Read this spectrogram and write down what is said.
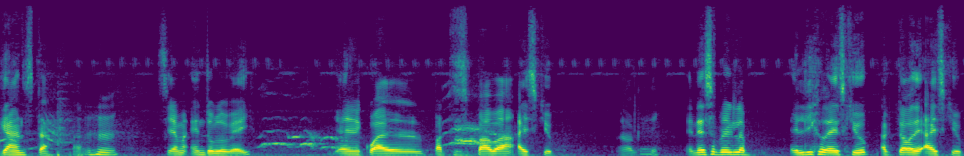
gangsta. Se llama NWA, en el cual participaba Ice Cube. ok, En esa película, el hijo de Ice Cube actuaba de Ice Cube.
